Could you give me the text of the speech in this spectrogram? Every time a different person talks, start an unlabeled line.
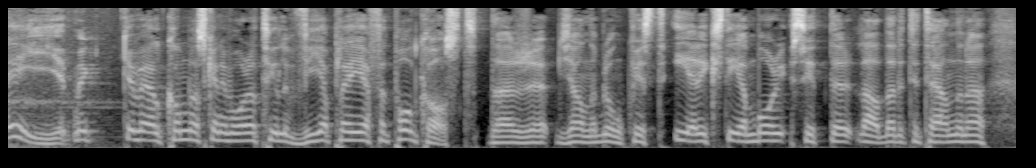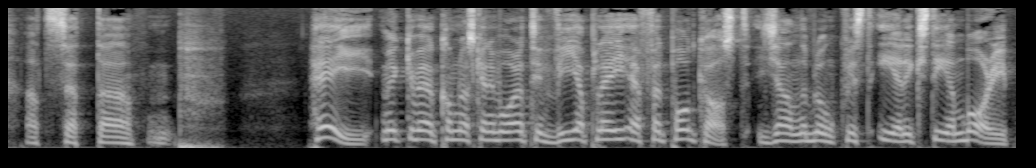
Hej! Mycket välkomna ska ni vara till Viaplay F1 Podcast. Där eh, Janne Blomqvist, Erik Stenborg sitter laddade till tänderna att sätta mm, Hej! Mycket välkomna ska ni vara till Viaplay F1 Podcast. Janne Blomqvist, Erik Stenborg.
